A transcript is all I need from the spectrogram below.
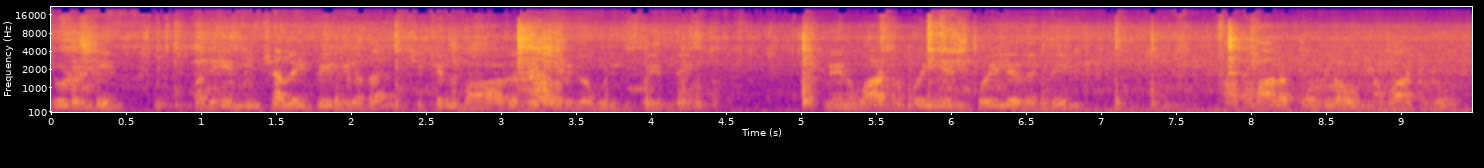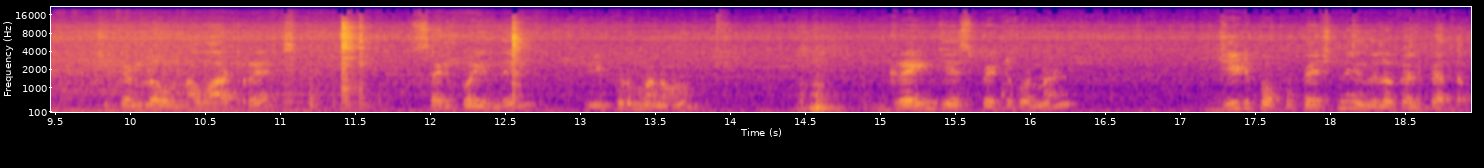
చూడండి పదిహేను నిమిషాలు అయిపోయింది కదా చికెన్ బాగా దగ్గరగా ఉడికిపోయింది. నేను వాటర్ పోయి ఏం పోయలేదండి. ఆ పాలకూరలో ఉన్న వాటరు చికెన్లో ఉన్న వాటరే సరిపోయింది. ఇప్పుడు మనం గ్రైండ్ చేసి పెట్టుకున్న జీడిపప్పు పేస్ట్ని ఇందులో కలిపేద్దాం.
